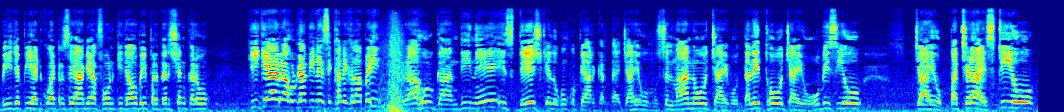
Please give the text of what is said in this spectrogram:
बीजेपी हेडक्वार्टर से आ गया, फ़ोन की जाओ भाई, प्रदर्शन करो। की क्या है, राहुल गांधी ने सिखा के खिलाफ भाई? राहुल गांधी ने इस देश के लोगों को प्यार करता है, चाहे वो मुसलमान हो, चाहे वो दलित हो, चाहे वो ओबीसी हो, चाहे वो पछड़ा, एसटी हो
